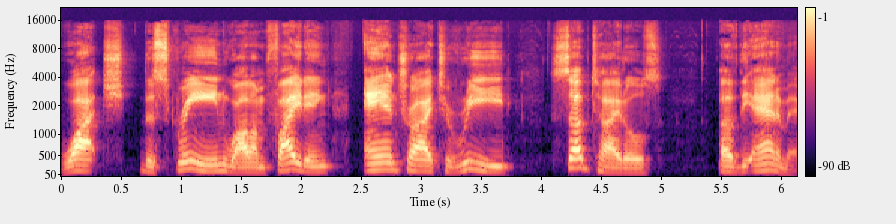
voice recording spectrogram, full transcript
watch the screen while I'm fighting and try to read subtitles of the anime.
